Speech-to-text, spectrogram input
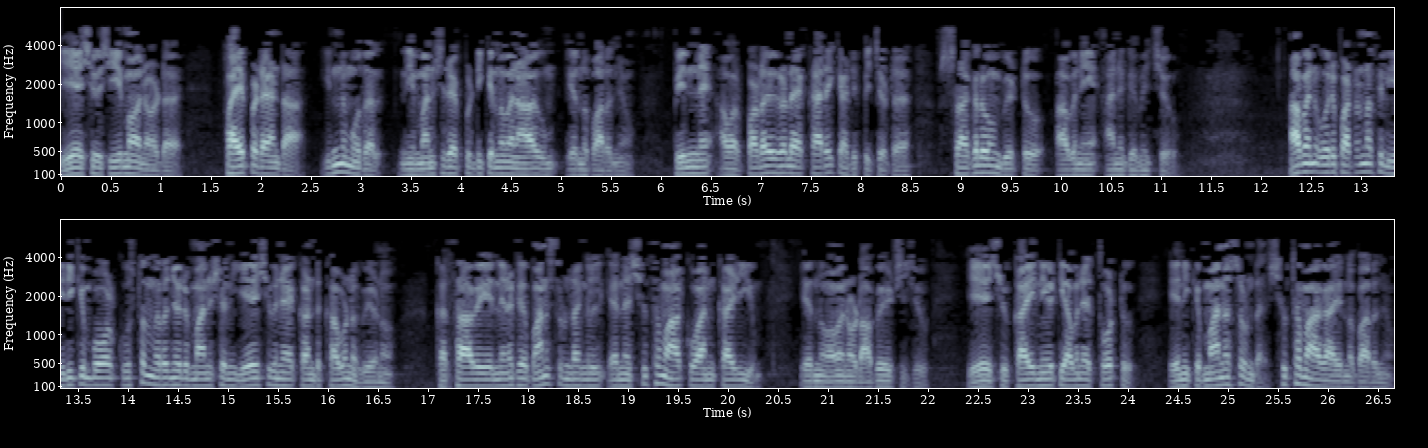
യേശു ശീമോനോട് ഭയപ്പെടേണ്ട ഇന്നു മുതൽ നീ മനുഷ്യരെ പിടിക്കുന്നവനാകും എന്ന് പറഞ്ഞു. പിന്നെ അവർ പടകുകളെ കരയ്ക്കടുപ്പിച്ചിട്ട് സകലവും വിട്ടു അവനെ അനുഗമിച്ചു. അവൻ ഒരു പട്ടണത്തിൽ ഇരിക്കുമ്പോൾ കുഷ്ഠം നിറഞ്ഞൊരു മനുഷ്യൻ യേശുവിനെ കണ്ട് കവണു വീണു. കർത്താവെ നിനക്ക് മനസ്സുണ്ടെങ്കിൽ എന്നെ ശുദ്ധമാക്കുവാൻ കഴിയും എന്നു അവനോട് അപേക്ഷിച്ചു. യേശു കൈനീട്ടി അവനെ തൊട്ടു. എനിക്ക് മനസ്സുണ്ട് ശുദ്ധമാക എന്ന് പറഞ്ഞു.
